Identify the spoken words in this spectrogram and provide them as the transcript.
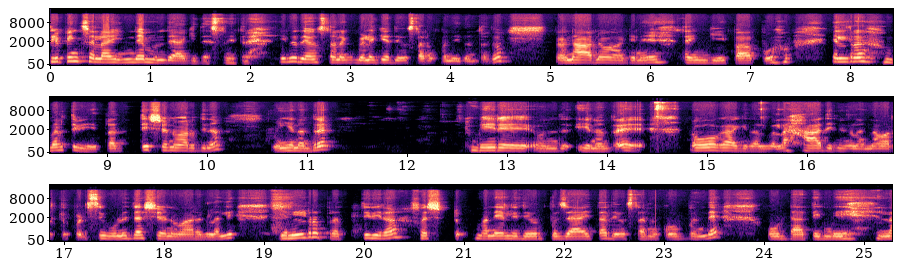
ಕ್ಲಿಪ್ಪಿಂಗ್ಸ್ ಎಲ್ಲ ಹಿಂದೆ ಮುಂದೆ ಆಗಿದೆ, ಸ್ನೇಹಿತರೆ. ಇದು ದೇವಸ್ಥಾನಕ್ಕೆ, ಬೆಳಗ್ಗೆ ದೇವಸ್ಥಾನಕ್ಕೆ ಬಂದಿದ್ದಂಥದ್ದು ನಾನು, ಹಾಗೇನೆ, ತಂಗಿ, ಪಾಪು, ಎಲ್ಲರ ಬರ್ತೀವಿ. ಪ್ರತಿ ಶನಿವಾರ ದಿನ ಏನಂದ್ರೆ, ಬೇರೆ ಒಂದು ಏನಂದ್ರೆ ಹೋಗಾಗಿರಲ್ವಲ್ಲ ಆ ದಿನಗಳನ್ನ ಹೊರತುಪಡಿಸಿ ಉಳಿದ ಶನಿವಾರಗಳಲ್ಲಿ ಎಲ್ಲರೂ ಪ್ರತಿದಿನ ಫಸ್ಟ್ ಮನೆಯಲ್ಲಿ ದೇವ್ರ ಪೂಜೆ ಆಯ್ತಾ, ದೇವಸ್ಥಾನಕ್ಕೆ ಹೋಗಿ ಬಂದೆ. ಊಟ, ತಿಂಡಿ ಎಲ್ಲ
